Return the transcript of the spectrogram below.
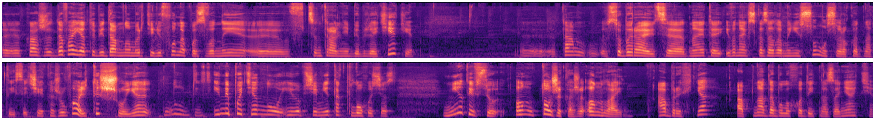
е, каже: давай я тобі дам номер телефона, позвони е, в центральній бібліотеці. Е, Там собираються, знаєте, і вона як сказала мені суму 41 тисяча. Я кажу, Валь, ти що? Я ну, і не потягну, і взагалі мені так плохо зараз. Ні, і все. Он теж каже онлайн. А брехня, а треба було ходити на заняття.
